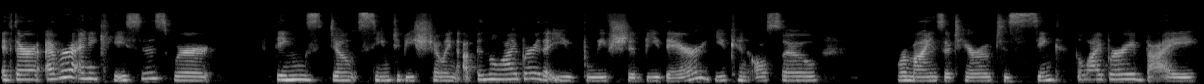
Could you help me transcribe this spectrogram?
If there are ever any cases where things don't seem to be showing up in the library that you believe should be there, you can also remind Zotero to sync the library by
